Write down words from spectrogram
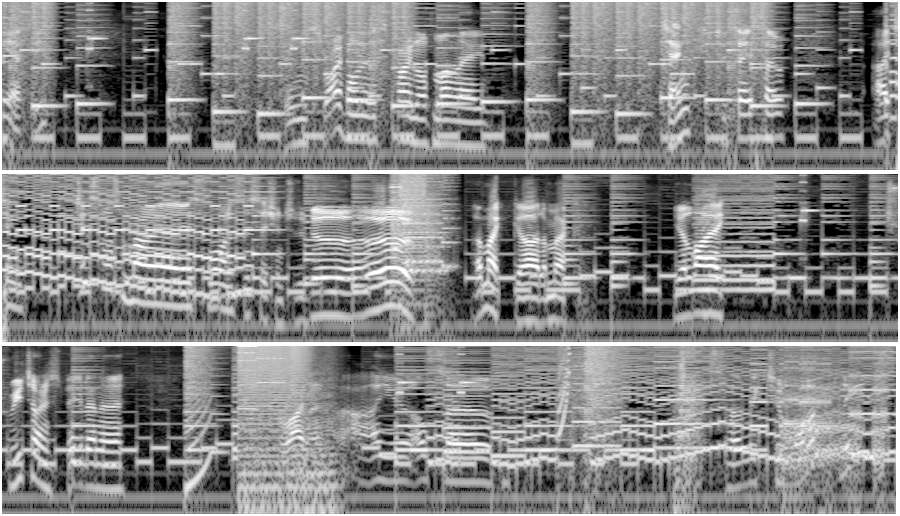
Yeah, see? Since Rhyhorn is kind of my... tank, to say so, I think this was my smartest decision to do. Oh my god, I'm like... You're like three times bigger than a lineman. Are you also slowly too water, please?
